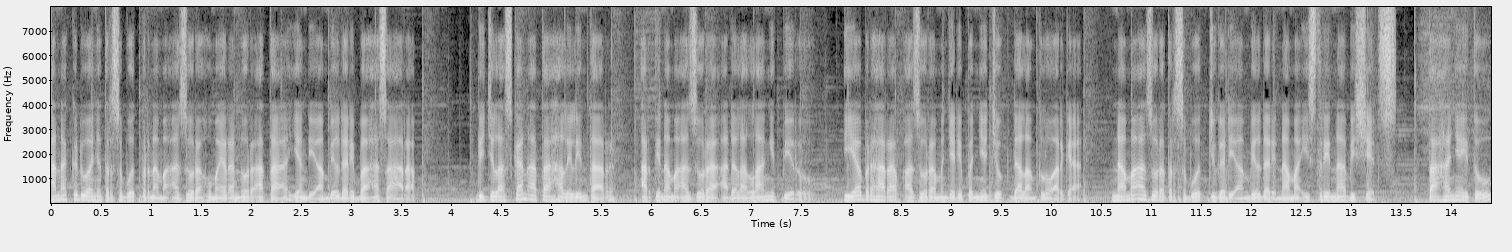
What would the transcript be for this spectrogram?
Anak keduanya tersebut bernama Azura Humaira Nur Atta yang diambil dari bahasa Arab. Dijelaskan Atta Halilintar, arti nama Azura adalah langit biru. Ia berharap Azura menjadi penyejuk dalam keluarga. Nama Azura tersebut juga diambil dari nama istri Nabi Shits. Tak hanya itu,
